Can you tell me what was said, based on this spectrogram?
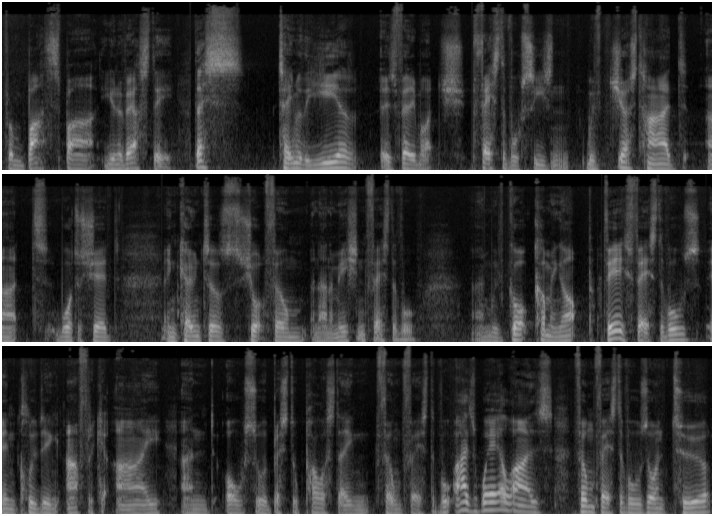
from Bath Spa University. This time of the year is very much festival season. We've just had at Watershed Encounters Short Film and Animation Festival. And we've got coming up various festivals, including Africa Eye and also the Bristol Palestine Film Festival, as well as film festivals on tour,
